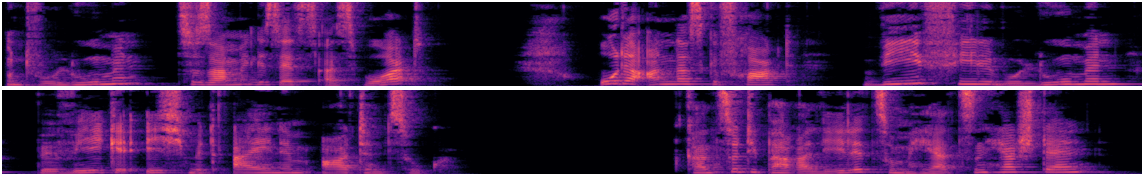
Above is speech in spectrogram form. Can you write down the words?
und Volumen zusammengesetzt als Wort oder anders gefragt, wie viel Volumen bewege ich mit einem Atemzug? Kannst du die Parallele zum Herzen herstellen?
